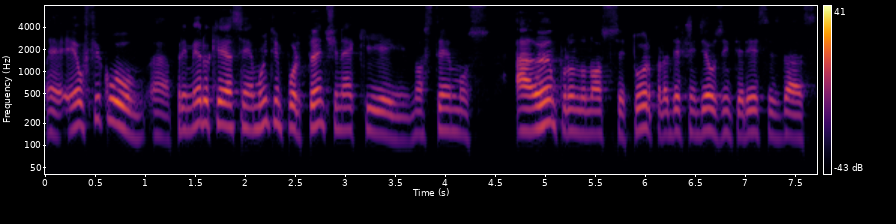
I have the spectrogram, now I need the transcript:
É, eu fico, uh, primeiro que assim, é muito importante né, que nós temos a Ampro no nosso setor para defender os interesses das,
